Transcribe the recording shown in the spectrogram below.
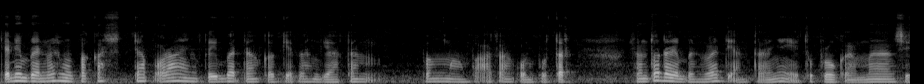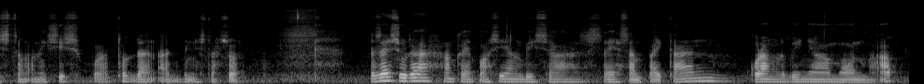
Jadi brandware merupakan setiap orang yang terlibat dalam kegiatan-kegiatan pemanfaatan komputer. Contoh dari brandware di antaranya yaitu programmer, sistem analisis, operator, dan administrator. Selesai sudah rangkaian informasi yang bisa saya sampaikan. Kurang lebihnya mohon maaf.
